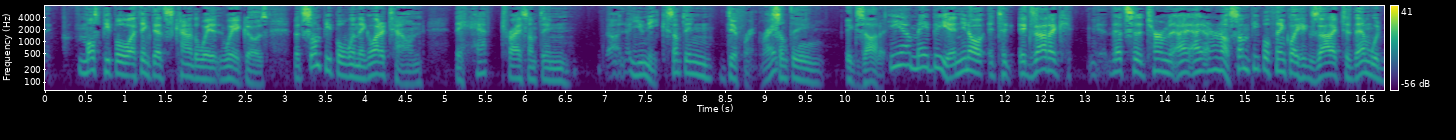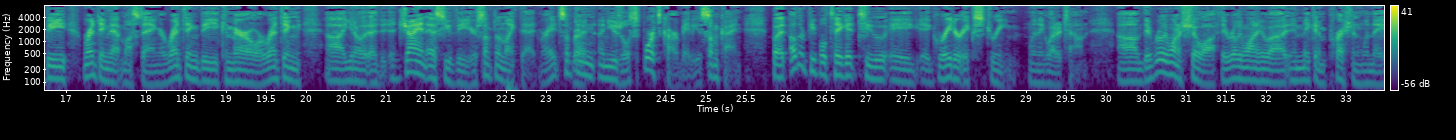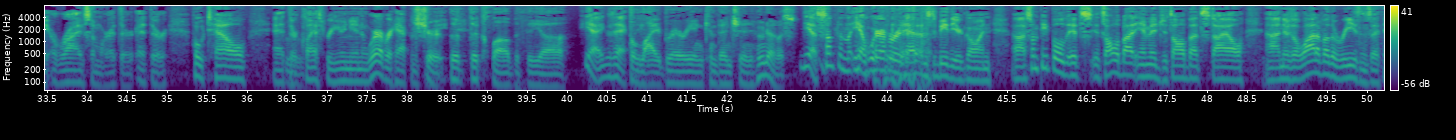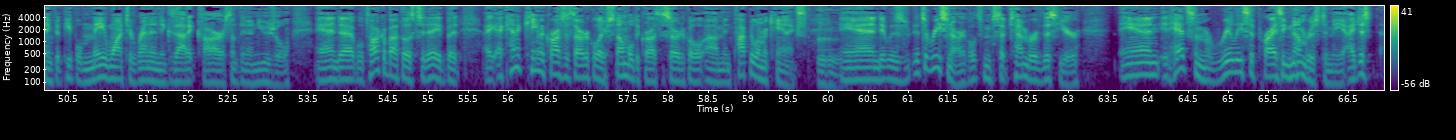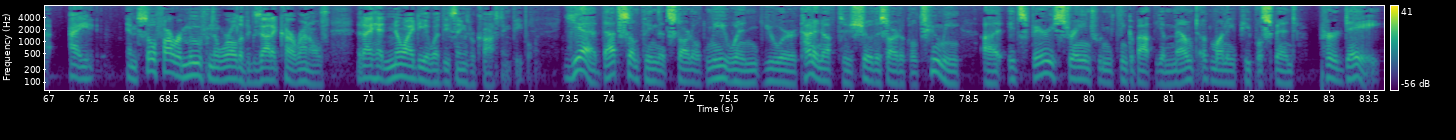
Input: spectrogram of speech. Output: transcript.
most people, I think that's kind of the way, the way it goes. But some people, when they go out of town, they have to try something uh, unique, something different, right? Something exotic. Yeah, maybe. And you know, to exotic, that's a term that I, I don't know. Some people think like exotic to them would be renting that Mustang or renting the Camaro or renting, uh, you know, a, a giant SUV or something like that, right? Something Right. unusual, sports car maybe of some kind. But other people take it to a, a greater extreme when they go out of town. Um, they really want to show off. They really want to uh, make an impression when they arrive somewhere at their at their hotel, at their class reunion, wherever it happens. Mm. Sure. To be. The, the club, the, uh, Yeah, exactly. the library and convention. Who knows? Yeah, something. Yeah, wherever it happens to be that you're going. Uh, some people, it's it's all about image. It's all about style. Uh, and there's a lot of other reasons I think that people may want to rent an exotic car or something unusual. And uh, we'll talk about those today. But I, I kind of came across this article or stumbled across this article um, in Popular Mechanics, and it was it's a recent article. It's from September of this year, and it had some really surprising numbers to me. I just I am so far removed from the world of exotic car rentals that I had no idea what these things were costing people. Yeah, that's something that startled me when you were kind enough to show this article to me. Uh, it's very strange when you think about the amount of money people spend per day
